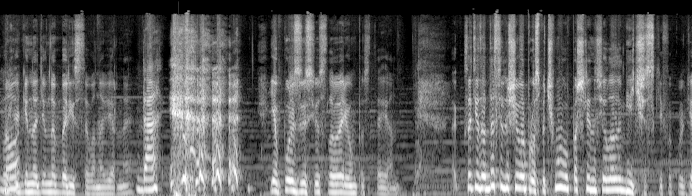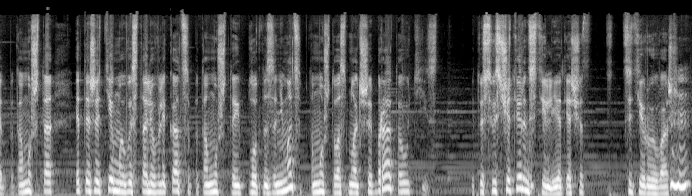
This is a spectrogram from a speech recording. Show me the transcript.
Но... Ольга Геннадьевна Борисова, наверное. Да. Я пользуюсь ее словарем постоянно. Кстати, тогда следующий вопрос. Почему вы пошли на филологический факультет? Потому что этой же темой вы стали увлекаться, потому что и плотно заниматься, потому что у вас младший брат аутист. И, то есть вы с 14 лет, я сейчас цитирую ваши mm-hmm.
